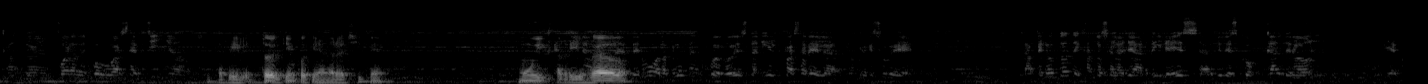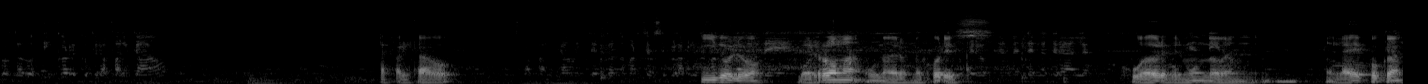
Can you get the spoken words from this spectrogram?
Dejando en fuera de juego a Serginho. Sí, terrible, todo el tiempo tirando a la chica. Muy arriesgado. De nuevo la pelota en juego. Es Daniel Pasarela, el hombre que sube la pelota dejándosela ya a Ardiles. Ardiles con Calderón. Había cortado 5, recupera Falcao. Está Falcao, Está Falcao intentando marcharse con la pelota. ídolo de Roma, uno de los mejores jugadores del mundo en, en la época.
